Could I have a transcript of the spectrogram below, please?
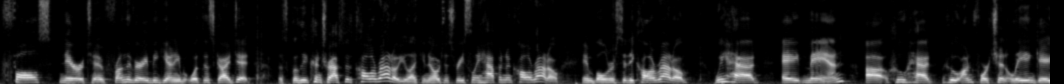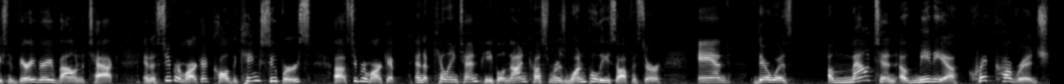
false narrative from the very beginning about what this guy did. Let's quickly contrast with Colorado. You like, you know, it just recently happened in Colorado, in Boulder City, Colorado. We had a man uh, who had who unfortunately engaged in a very very violent attack in a supermarket called the King Soopers uh, supermarket, ended up killing ten people, nine customers, one police officer, and there was a mountain of media quick coverage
